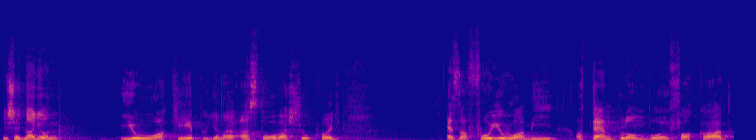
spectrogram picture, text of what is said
És egy nagyon jó a kép, ugyan azt olvassuk, hogy ez a folyó, ami a templomból fakad,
